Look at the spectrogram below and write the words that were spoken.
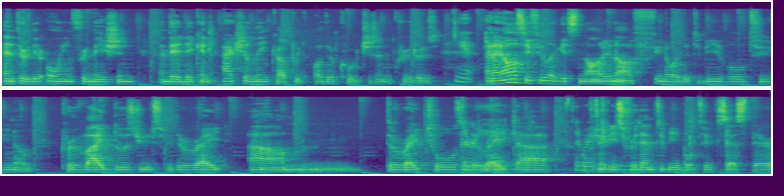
enter their own information, and then they can actually link up with other coaches and recruiters. Yeah. And I honestly feel like it's not enough in order to be able to, you know, provide those youths with the right, um, the right tools and The the right- right uh, the right opportunities for them to be able to access their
